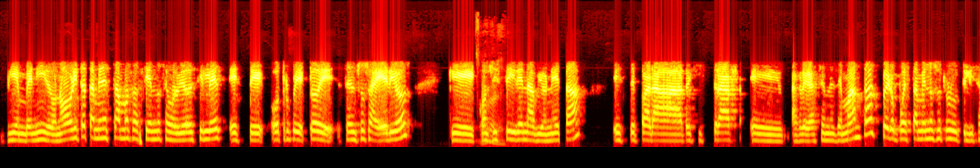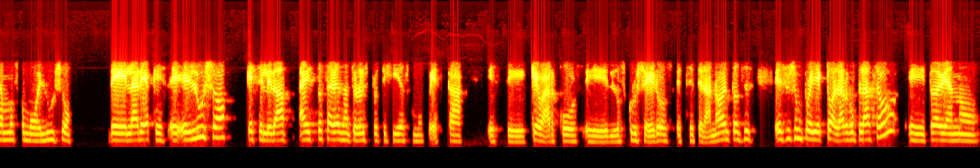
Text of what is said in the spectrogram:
bienvenido, ¿no? Ahorita también estamos haciendo, se me olvidó decirles, este otro proyecto de censos aéreos que consiste en ir en avioneta este para registrar eh, agregaciones de mantas, pero pues también nosotros lo utilizamos como el uso del área que es eh, el uso que se le da a estas áreas naturales protegidas como pesca, este, qué barcos, eh, los cruceros, etcétera, ¿no? Entonces, ese es un proyecto a largo plazo, eh, todavía no,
